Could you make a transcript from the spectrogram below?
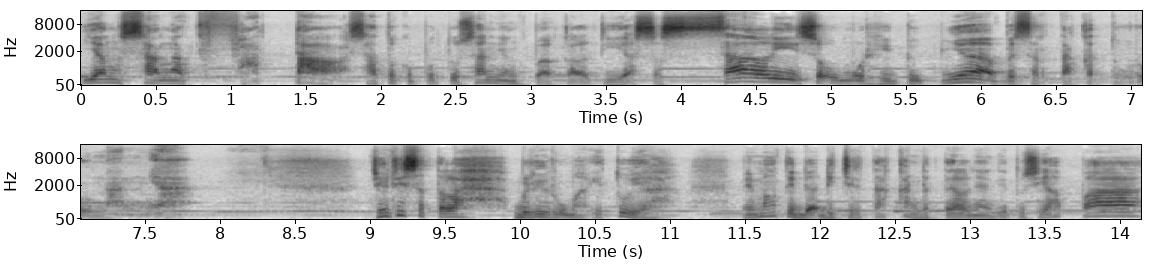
yang sangat fatal, satu keputusan yang bakal dia sesali seumur hidupnya beserta keturunannya. Jadi setelah beli rumah itu ya, memang tidak diceritakan detailnya gitu. Siapa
